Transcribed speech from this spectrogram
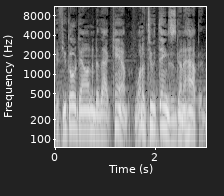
if you go down into that camp, one of two things is gonna happen.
